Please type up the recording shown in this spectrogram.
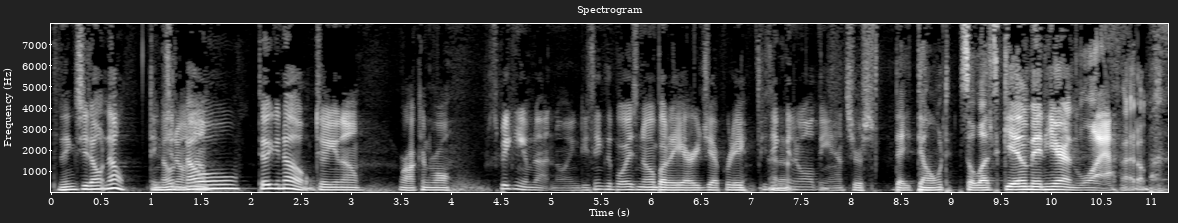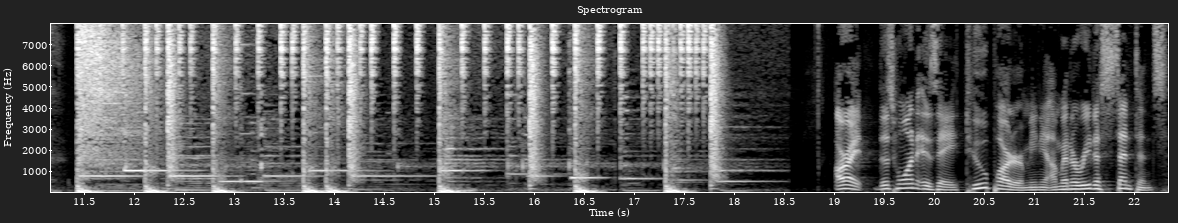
the things you don't know? Things you you don't, don't know till you know. Do you know rock and roll? Speaking of not knowing, do you think the boys know about ARE Jeopardy? Do you I think don't- they know all the answers? They don't. So let's get them in here and laugh at them. All right, this one is a two-parter, meaning I'm going to read a sentence.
